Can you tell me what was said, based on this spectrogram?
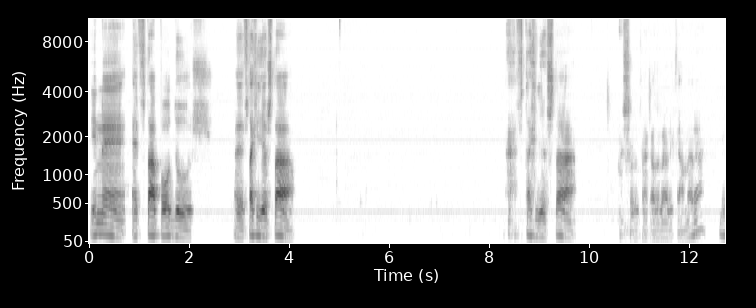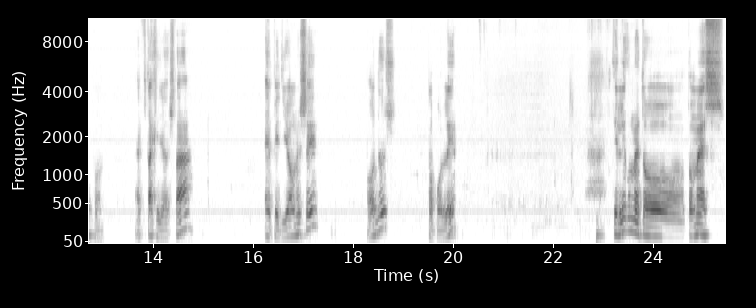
είναι 7 πόντους, 7 χιλιοστά 7 χιλιοστά μισό λεπτό να καταλάβει η κάμερα λοιπόν 7 χιλιοστά επί 2,5 πόντους το πολύ. Τυλίγουμε το, το μες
